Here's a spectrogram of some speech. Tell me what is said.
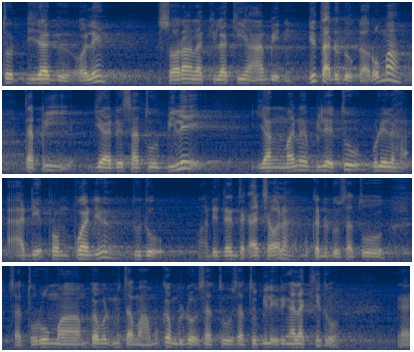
untuk dijaga oleh seorang laki-laki yang abid ni. Dia tak duduk kat rumah tapi dia ada satu bilik yang mana bilik tu bolehlah adik perempuan dia duduk ha, dia tak kacau lah bukan duduk satu satu rumah bukan minta maaf bukan duduk satu satu bilik dengan lelaki tu kan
